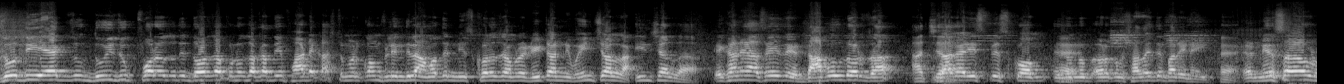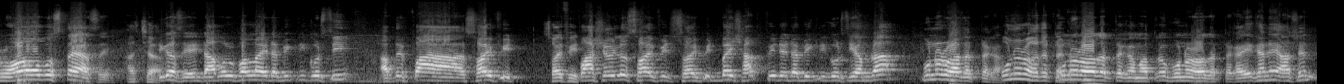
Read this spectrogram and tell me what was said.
যদি এক যুগ দুই যুগ পরে যদি দরজা কোনো জায়গা দিয়ে ফাটে কাস্টমার কমপ্লেন দিলে আমাদের নিজ খরচে আমরা রিটার্ন নিব ইনশাল্লাহ। ইনশাল্লাহ। এখানে আছে যে ডাবল দরজা আচ্ছা। জায়গার স্পেস কম এজন্য ওরকম সাজাইতে পারি নাই। হ্যাঁ। ন্যাচারাল র অবস্থায় আছে। আচ্ছা। ঠিক আছে এই ডাবল পাল্লা এটা বিক্রি করছি আপনি পা ছয় ফিট ছয় ফিট পাশে হইল ছয় ফিট ছয় ফিট বাই সাত ফিট এটা বিক্রি করছি আমরা পনেরো হাজার টাকা। পনেরো হাজার টাকা। পনেরো হাজার টাকা মাত্র পনেরো হাজার টাকা। এখানে আসেন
